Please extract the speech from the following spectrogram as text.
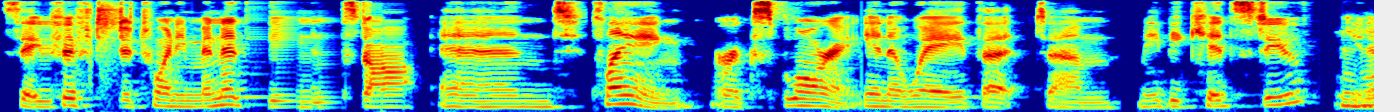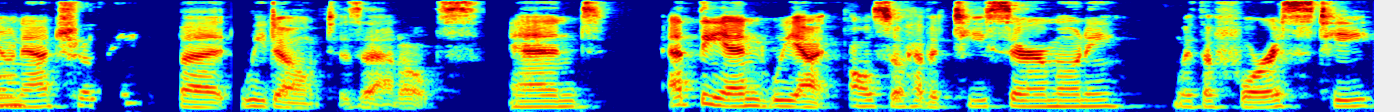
say 50 to 20 minutes and stop and playing or exploring in a way that um, maybe kids do mm-hmm. you know mm-hmm. naturally but we don't as adults and at the end we also have a tea ceremony with a forest tea.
